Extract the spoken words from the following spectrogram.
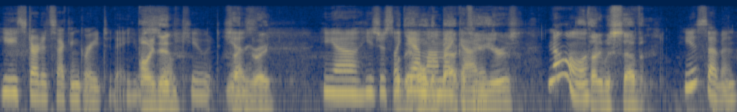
He started second grade today. He oh, was Oh, he so did? cute. Second yes. grade? Yeah, he's just like, they yeah, hold mom, him back I got a few it. years? No, I thought he was seven. he is seven.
